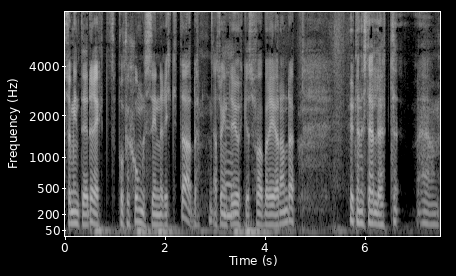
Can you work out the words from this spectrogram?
som inte är direkt professionsinriktad, alltså inte mm. yrkesförberedande utan istället Ehm,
